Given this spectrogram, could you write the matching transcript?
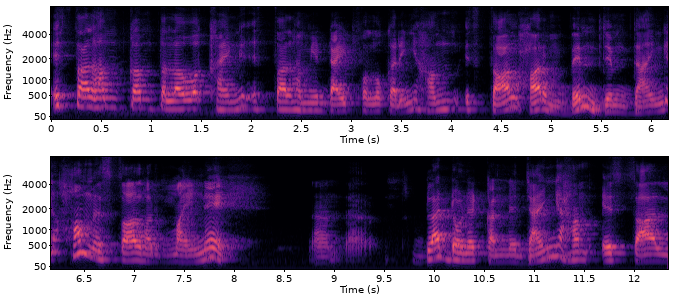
इस साल हम कम तलावा खाएँगे इस साल हम ये डाइट फॉलो करेंगे हम इस साल हर दिन जिम जाएँगे हम इस साल हर महीने ब्लड डोनेट करने जाएँगे हम इस साल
